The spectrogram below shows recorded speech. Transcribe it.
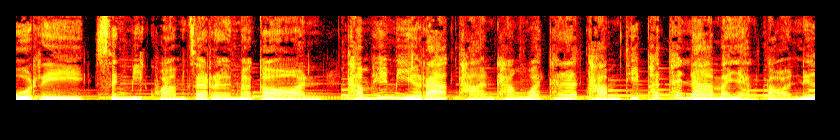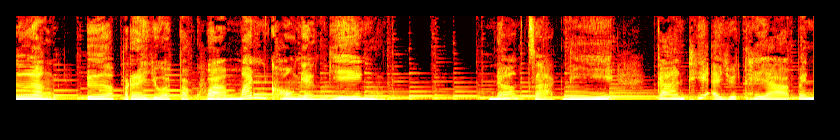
บุรี ซึ่งมีความเจริญมาก่อนทำให้มีรากฐานทางวัฒนธรรมที่พัฒนามาอย่างต่อเนื่อง เอื้อประโยชน์ต่อความมั่นคงอย่างยิ่ง นอกจากนี้ การที่อยุธยาเป็น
